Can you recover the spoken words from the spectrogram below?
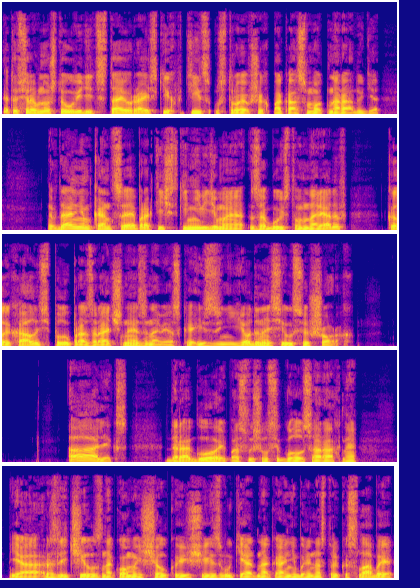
Это все равно, что увидеть стаю райских птиц, устроивших показ мод на радуге. В дальнем конце, практически невидимая за буйством нарядов, колыхалась полупрозрачная занавеска, из-за нее доносился шорох. «Алекс, дорогой!» — послышался голос Арахна. Я различил знакомые щелкающие звуки, однако они были настолько слабые,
